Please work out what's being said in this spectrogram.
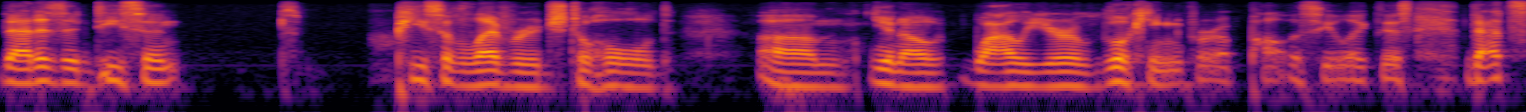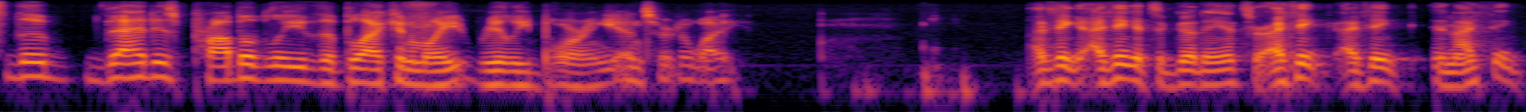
that is a decent piece of leverage to hold um, you know, while you're looking for a policy like this. That's the that is probably the black and white, really boring answer to why. I think I think it's a good answer. I think I think and I think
